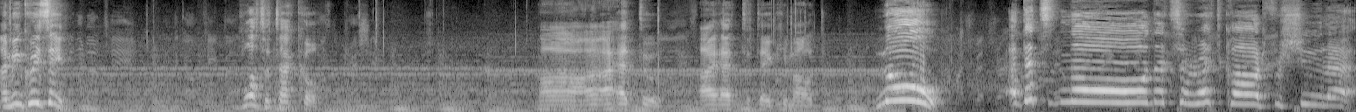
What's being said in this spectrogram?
I mean Quincy! What a tackle! Uh, I had to. I had to take him out. No! Uh, that's no! That's a red card for Schüle.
